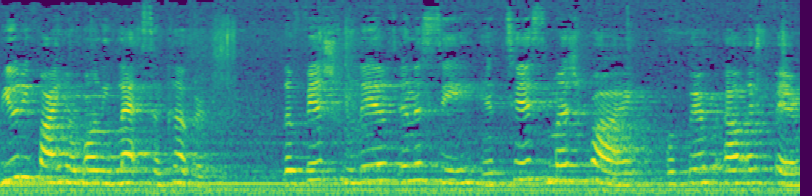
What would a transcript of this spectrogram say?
beautify him only lacks a cover. The fish who lives in the sea, and tis much pride, for fear out a fair.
